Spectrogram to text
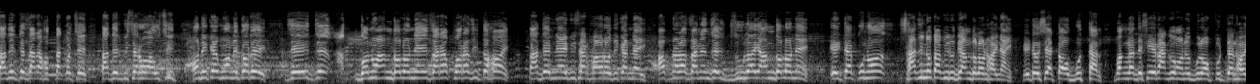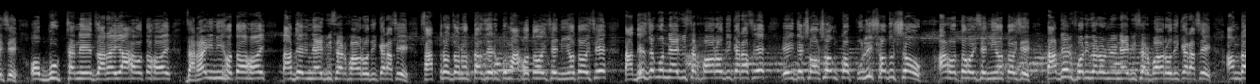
তাদেরকে যারা হত্যা করছে, তাদের বিচার হওয়া উচিত। অনেকে মনে করে যে যে গণ আন্দোলনে যারা পরাজিত হয়, তাদের ন্যায় বিচার পাওয়ার অধিকার নাই। আপনারা জানেন যে জুলাই আন্দোলনে এটা কোনো স্বাধীনতা বিরোধী আন্দোলন হয় নাই। এটা হচ্ছে একটা অভ্যুত্থান। বাংলাদেশে এর আগে অনেকগুলো অভ্যুত্থান হয়েছে। অভ্যুত্থানে যারাই আহত হয়, যারাই নিহত হয়, তাদের ন্যায় বিচার পাওয়ার অধিকার আছে। ছাত্র জনতা যেরকম আহত হয়েছে, নিহত হয়েছে, তাদের যেমন ন্যায় বিচার পাওয়ার অধিকার আছে, এই দেশে অসংখ্য পুলিশ সদস্য আহত হয়েছে, নিহত হয়েছে। তাদের পরিবারের ন্যায় বিচার পাওয়ার অধিকার আছে। আমরা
